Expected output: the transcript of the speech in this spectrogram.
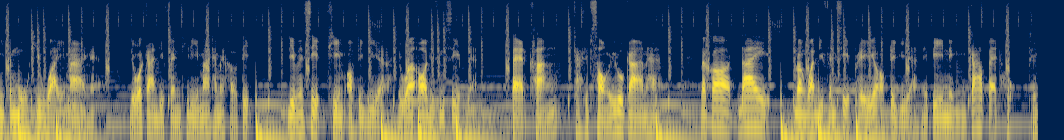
มีจมูกที่ไวมากเนี่ย หรือว่าการดีเฟนส์ที่ดีมากทำให้เขาติด Defensive Team of the Year หรือว่า All Defensive เนี่ย8ครั้งจาก 12ฤดูกาลนะฮะ แล้วก็ได้รางวัล Defensive Player of the Year ในปี 1986 ถึง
